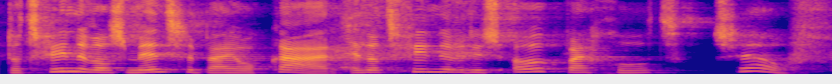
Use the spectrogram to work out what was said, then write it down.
Dat vinden we als mensen bij elkaar. En dat vinden we dus ook bij God zelf.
